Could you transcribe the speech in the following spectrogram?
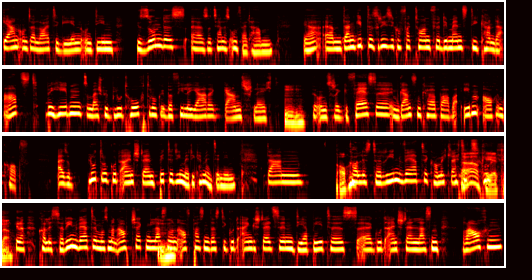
gern unter Leute gehen und die ein gesundes äh, soziales Umfeld haben. Ja, ähm, dann gibt es Risikofaktoren für Demenz, die kann der Arzt beheben, zum Beispiel Bluthochdruck über viele Jahre ganz schlecht mhm. für unsere Gefäße im ganzen Körper, aber eben auch im Kopf. Also Blutdruck gut einstellen, bitte die Medikamente nehmen. Dann Rauchen? Cholesterinwerte, komme ich gleich ah, dazu. Ah, okay, ja, klar. Genau. Cholesterinwerte muss man auch checken lassen mhm. und aufpassen, dass die gut eingestellt sind. Diabetes äh, gut einstellen lassen. Rauchen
